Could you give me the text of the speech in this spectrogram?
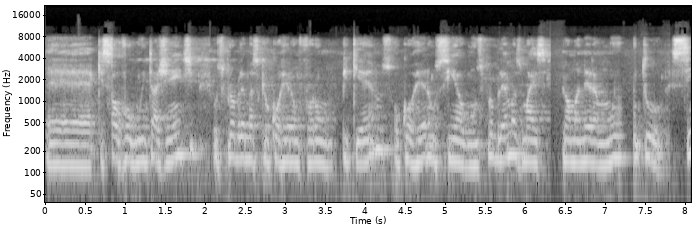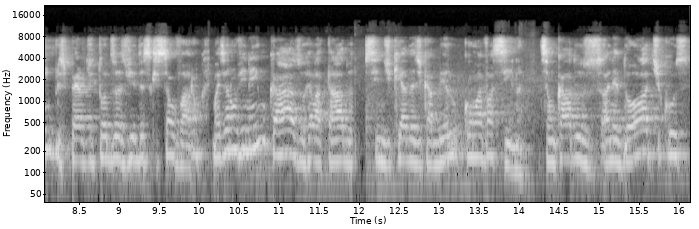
é, que salvou muita gente. Os problemas que ocorreram foram pequenos, ocorreram sim alguns problemas, mas de uma maneira muito simples, perto de todas as vidas que salvaram. Mas eu não vi nenhum caso relatado assim, de queda de cabelo com a vacina. São casos anedóticos,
